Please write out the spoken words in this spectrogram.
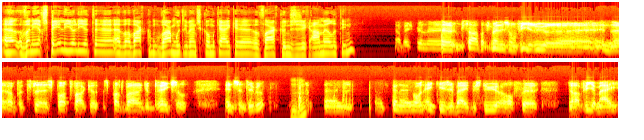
Uh, wanneer spelen jullie het? Uh, waar, waar moeten mensen komen kijken? Waar kunnen ze zich aanmelden, Tini? Nou, wij spelen uh, zaterdagmiddag om vier uur in, op het sportpark, sportpark Breeksel in Sint-Hubert. Mm -hmm. we kunnen gewoon één kiezen bij het bestuur of ja, via mij.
